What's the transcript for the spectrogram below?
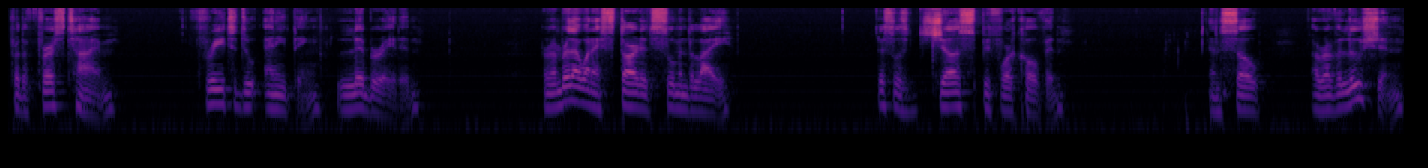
For the first time, free to do anything, liberated. Remember that when I started Swim in the Light, this was just before COVID. And so a revolution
